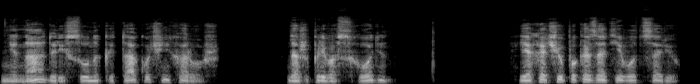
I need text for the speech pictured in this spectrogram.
Не надо, рисунок и так очень хорош. Даже превосходен. Я хочу показать его царю.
